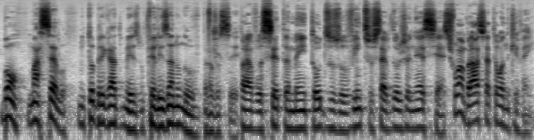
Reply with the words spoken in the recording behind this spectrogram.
Bom, Marcelo, muito obrigado mesmo. Feliz ano novo para você. Para você também, todos os ouvintes, os servidores do INSS. Um abraço e até o ano que vem.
